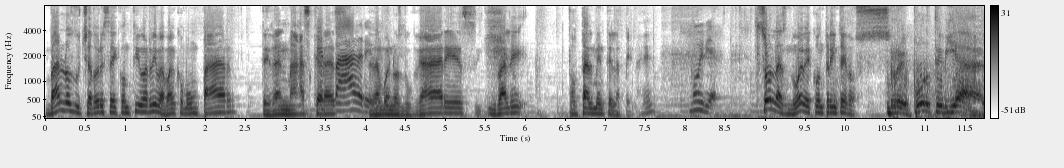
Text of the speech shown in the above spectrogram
van los luchadores ahí contigo arriba, van como un par, te dan máscaras, te dan buenos lugares y vale totalmente la pena. ¿eh? Muy bien. Son las 9 con 32. Reporte vial.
